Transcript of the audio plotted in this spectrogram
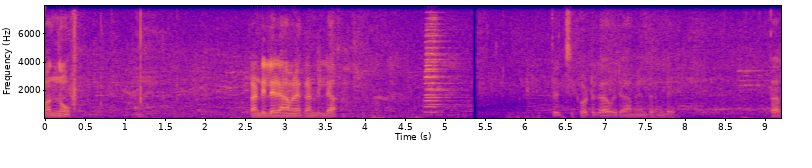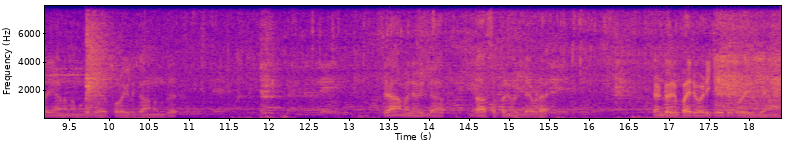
വന്നു. കണ്ടില്ല രാമനെ കണ്ടില്ല. തെച്ചിക്കോട്ടുകാവ് രാമേന്ദ്രന്റെ തറയാണ് നമ്മൾ പുറകിൽ കാണുന്നത്. രാമനും ദാസപ്പനുമില്ല ഇവിടെ. രണ്ടുപേരും പരിപാടിക്കായിട്ട് പോയിരിക്കുകയാണ്.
